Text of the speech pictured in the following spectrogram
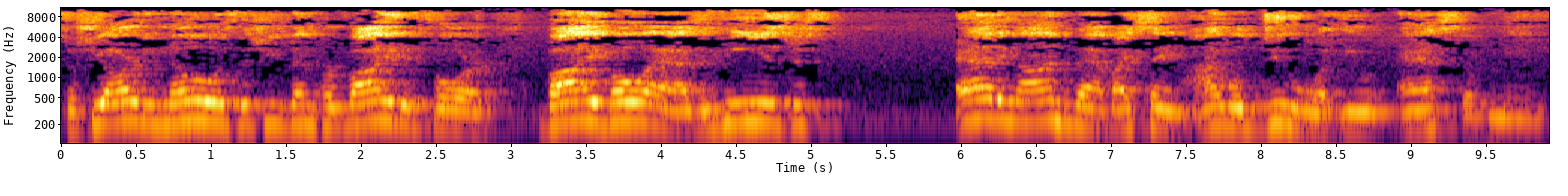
So she already knows that she's been provided for by Boaz, and he is just adding on to that by saying, I will do what you ask of me.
